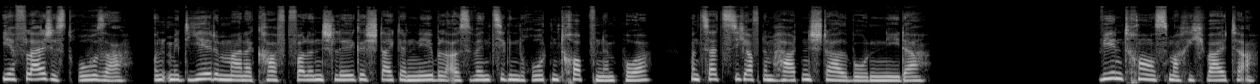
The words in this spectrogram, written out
Ihr Fleisch ist rosa, und mit jedem meiner kraftvollen Schläge steigt ein Nebel aus winzigen roten Tropfen empor und setzt sich auf dem harten Stahlboden nieder. Wie in Trance mache ich weiter,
